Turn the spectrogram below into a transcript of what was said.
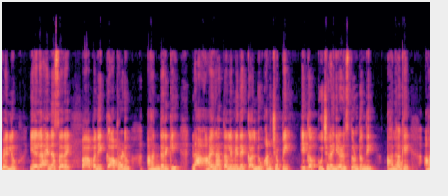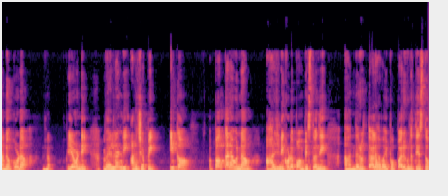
వెళ్ళు ఎలా అయినా సరే పాపని కాపాడు. అందరికీ నా ఐరా తల్లి మీదే కళ్ళు అని చెప్పి ఇక కుచిల ఏడుస్తుంటుంది. అలాగే అను కూడా ఏమండి వెళ్ళండి అని చెప్పి ఇక పక్కన ఉన్న ఆర్యని కూడా పంపిస్తుంది. అందరూ తల వైపు పరుగులు తీస్తూ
